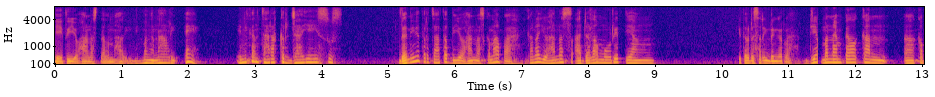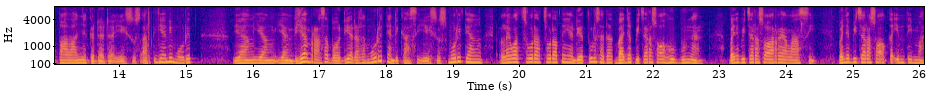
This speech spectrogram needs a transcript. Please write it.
yaitu Yohanes dalam hal ini mengenali, eh ini kan cara kerja Yesus. Dan ini tercatat di Yohanes. Kenapa? Karena Yohanes adalah murid yang kita udah sering dengar lah. Dia menempelkan uh, kepalanya ke dada Yesus. Artinya ini murid yang yang yang dia merasa bahwa dia adalah murid yang dikasih Yesus, murid yang lewat surat-suratnya yang dia tulis adalah banyak bicara soal hubungan, banyak bicara soal relasi, banyak bicara soal keintiman.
